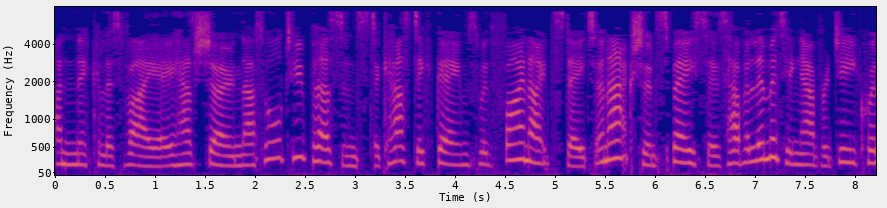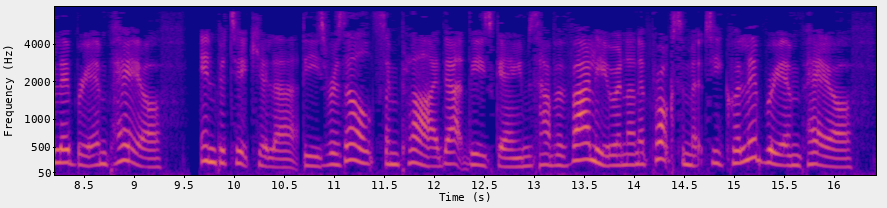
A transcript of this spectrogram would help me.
and Nicolas Vieille has shown that all two-person stochastic games with finite state and action spaces have a limiting average equilibrium payoff. In particular, these results imply that these games have a value and an approximate equilibrium payoff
